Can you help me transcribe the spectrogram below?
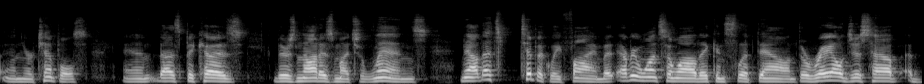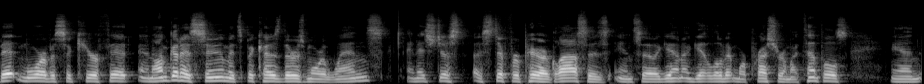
on your temples. And that's because there's not as much lens. Now that's typically fine, but every once in a while they can slip down. The rail just have a bit more of a secure fit, and I'm gonna assume it's because there's more lens and it's just a stiffer pair of glasses. And so again, I get a little bit more pressure on my temples and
